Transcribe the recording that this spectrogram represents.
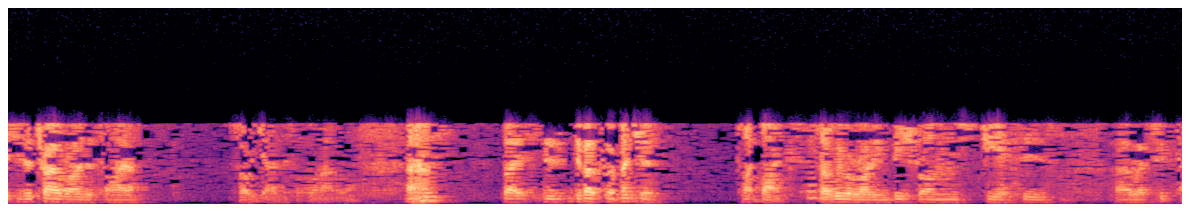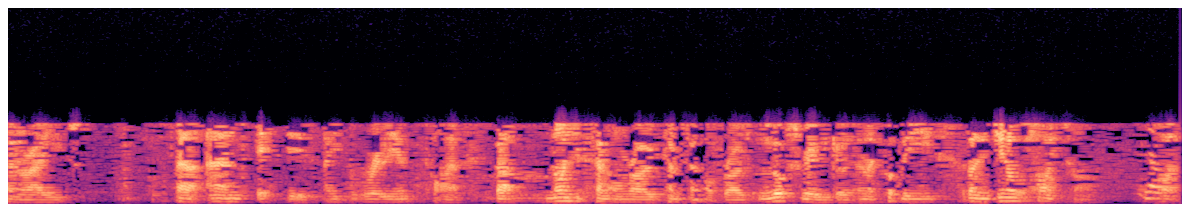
This is a trail rider tyre. Sorry, Gary, if I got that wrong. Um, but it's developed for adventure type bikes. Mhm. So we were riding V-Stroms, GSs, uh, we Super Teneres, uh, and it is a brilliant tyre. About 90% on road, 10% off road. Looks really good, and they put the, I don't know, do you know what sipes are? No.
